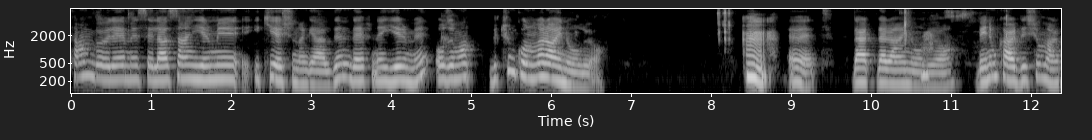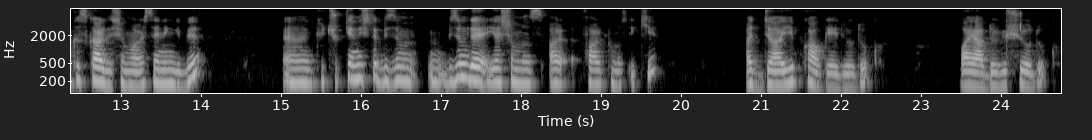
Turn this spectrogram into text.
Tam böyle mesela sen 22 yaşına geldin, Defne 20. O zaman bütün konular aynı oluyor. Hmm. Evet. Dertler aynı oluyor. Benim kardeşim var, kız kardeşim var senin gibi. Ee, küçükken işte bizim bizim de yaşımız ar- farkımız iki. Acayip kavga ediyorduk. Bayağı dövüşüyorduk.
